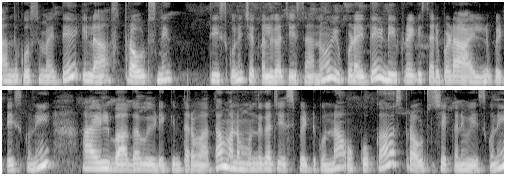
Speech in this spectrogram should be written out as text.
అందుకోసం అయితే ఇలా స్ప్రౌట్స్ని తీసుకొని చెక్కలుగా చేశాను. ఇప్పుడైతే డీప్ ఫ్రైకి సరిపడా ఆయిల్ని పెట్టేసుకొని ఆయిల్ బాగా వేడెక్కిన తర్వాత మనం ముందుగా చేసి పెట్టుకున్న ఒక్కొక్క స్ప్రౌట్స్ చెక్కని వేసుకొని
